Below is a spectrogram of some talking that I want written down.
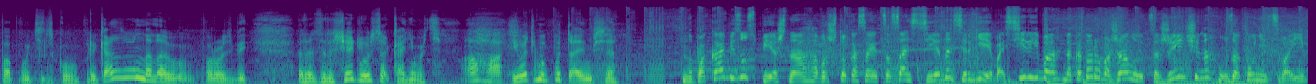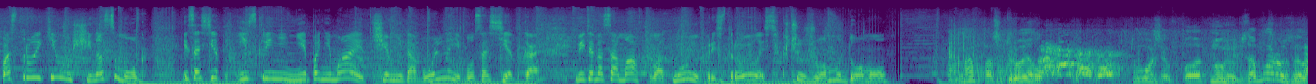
по путинскому приказу на, просьбе разрешили узаканивать. Ага. И вот мы пытаемся. Но пока безуспешно. А вот что касается соседа Сергея Васильева, на которого жалуется женщина, узаконить свои постройки мужчина смог. И сосед искренне не понимает, чем недовольна его соседка. Ведь она сама вплотную пристроилась к чужому дому. Она построила тоже вплотную к забору, за-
